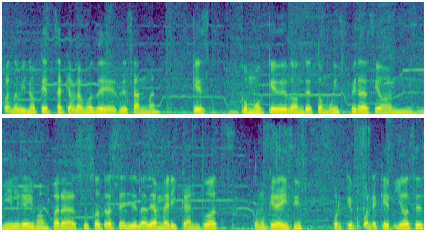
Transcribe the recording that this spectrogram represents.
cuando vino Quetzal, que hablamos de, de Sandman, que es como que de donde tomó inspiración Neil Gaiman para sus otras series, la de American Gods, como que de ahí se porque pone que dioses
